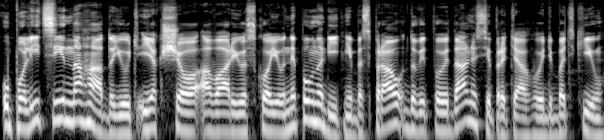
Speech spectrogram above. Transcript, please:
У поліції нагадують, якщо аварію скоїв неповнолітній без прав, до відповідальності притягують батьків.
